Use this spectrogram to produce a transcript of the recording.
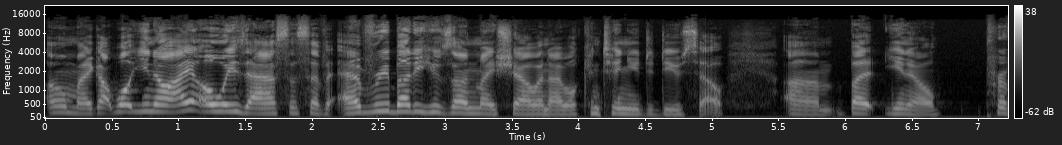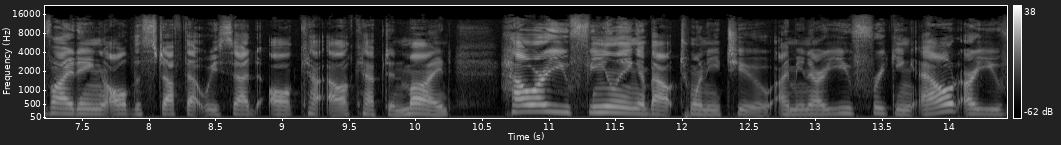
Oh my God. Well, you know, I always ask this of everybody who's on my show, and I will continue to do so. Um, but, you know, providing all the stuff that we said all, all kept in mind, how are you feeling about 22? I mean, are you freaking out? Are you.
